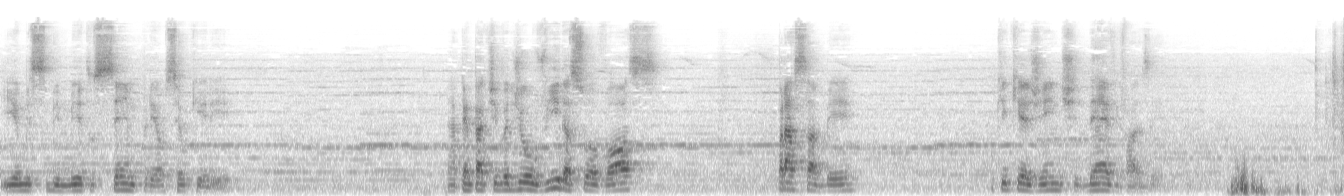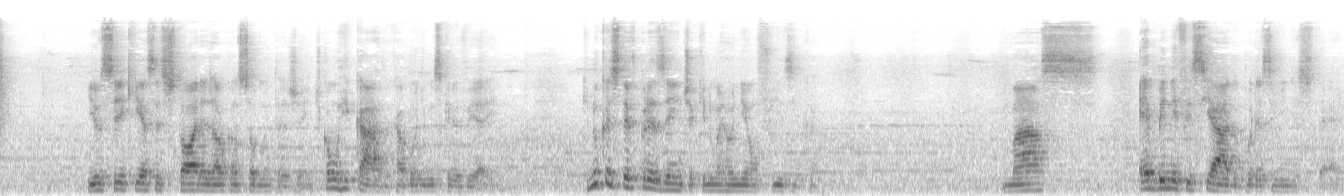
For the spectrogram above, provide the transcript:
E eu me submeto sempre ao seu querer. Na tentativa de ouvir a sua voz para saber o que, que a gente deve fazer. E eu sei que essa história já alcançou muita gente, como o Ricardo acabou de me escrever aí, que nunca esteve presente aqui numa reunião física, mas é beneficiado por esse ministério.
